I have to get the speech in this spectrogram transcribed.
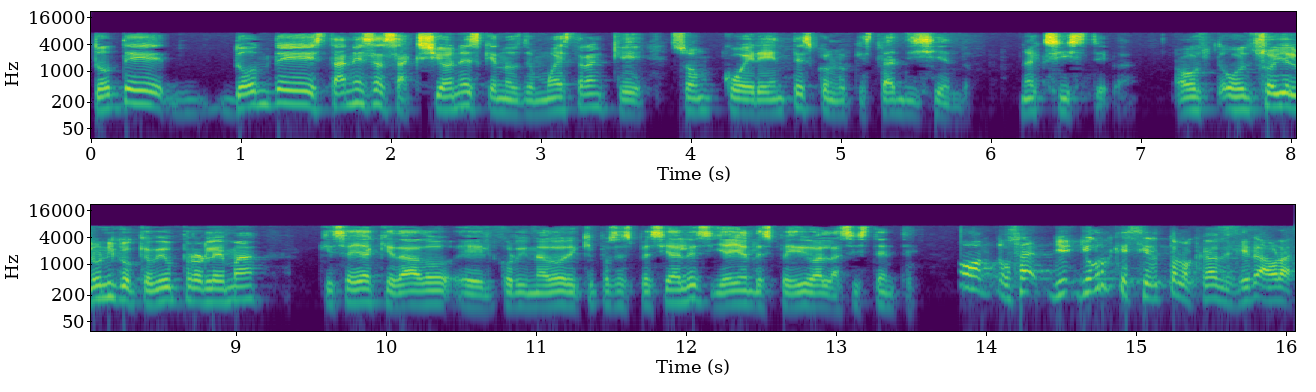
¿dónde, ¿dónde están esas acciones que nos demuestran que son coherentes con lo que están diciendo? No existe. O, soy el único que veo un problema que se haya quedado el coordinador de equipos especiales y hayan despedido al asistente. No, o sea, yo, creo que es cierto lo que acabas de decir. Ahora,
